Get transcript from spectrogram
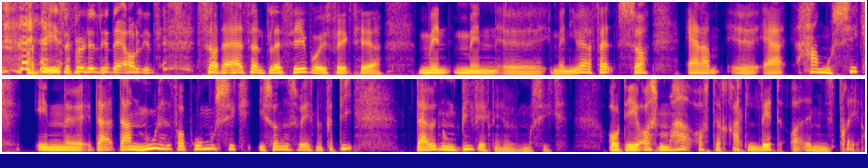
Og det er selvfølgelig lidt ærgerligt. Så der er altså en placebo-effekt her. Men, men, øh, men i hvert fald, så er der, øh, er, har musik en, øh, der, der er en mulighed for at bruge musik i sundhedsvæsenet, fordi der er jo ikke nogen bivirkninger ved musik. Og det er også meget ofte ret let at administrere.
